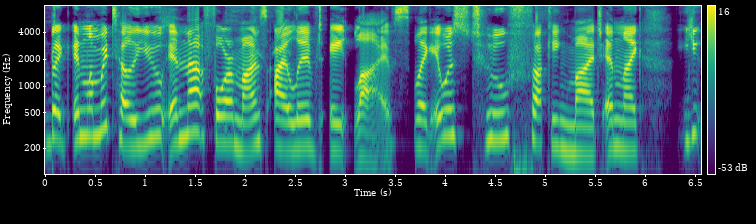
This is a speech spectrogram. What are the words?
like, and let me tell you, in that four months, I lived eight lives. Like, it was too fucking much, and like. You,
